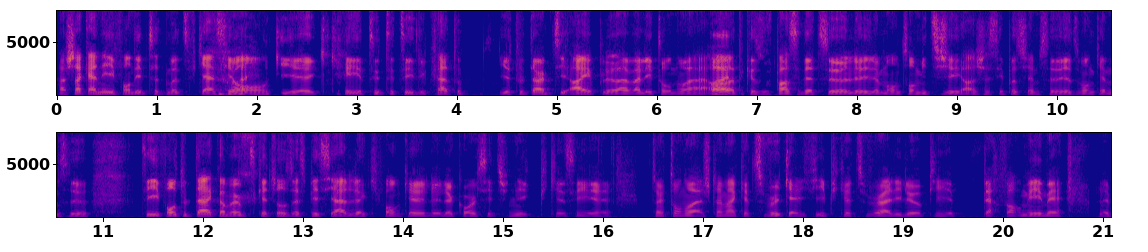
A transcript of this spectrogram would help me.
À chaque année, ils font des petites modifications qui, euh, qui créent tout, du- créent tout- Il y a tout le temps un petit hype là, avant les tournois. Ah, qu'est-ce que vous pensez de ça? Là, le monde sont mitigés. Ah, je sais pas si j'aime ça. Il y a du monde qui aime ça. Tu sais, ils font tout le temps comme un petit quelque chose de spécial là, qui font que le, le course est unique puis que c'est euh, c'est un tournoi justement que tu veux te qualifier puis que tu veux aller là puis performer. Mais le-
